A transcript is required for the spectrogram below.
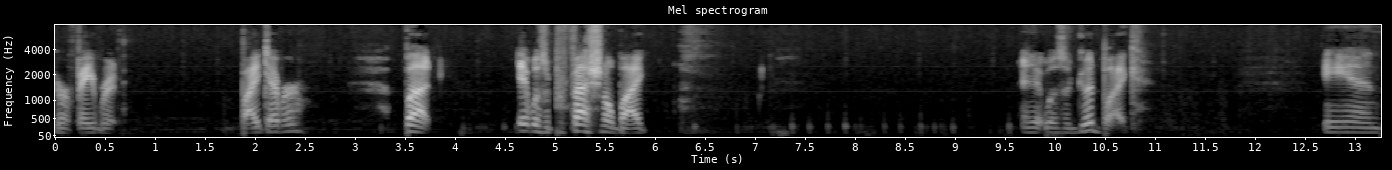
your favorite bike ever. But it was a professional bike and it was a good bike. And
